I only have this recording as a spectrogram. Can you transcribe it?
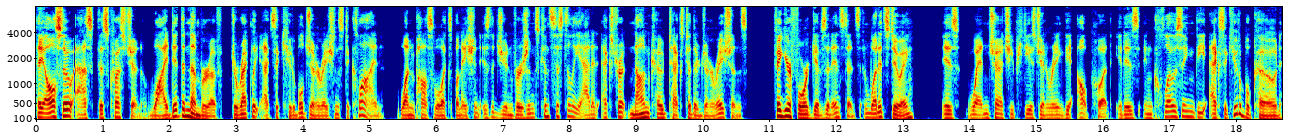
They also ask this question Why did the number of directly executable generations decline? One possible explanation is that June versions consistently added extra non code text to their generations. Figure 4 gives an instance, and what it's doing is when ChatGPT is generating the output, it is enclosing the executable code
